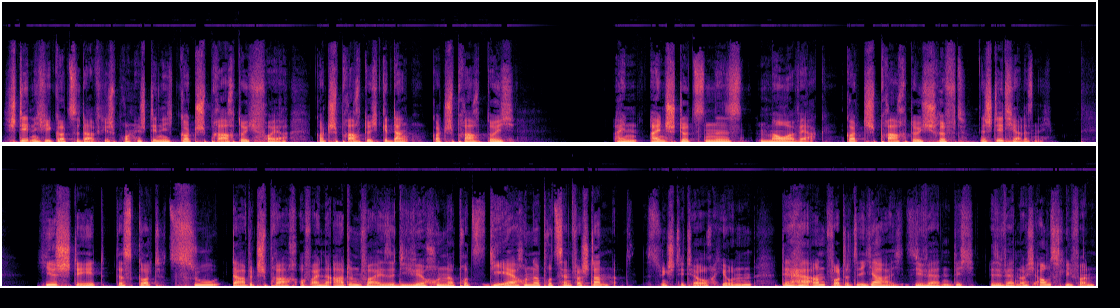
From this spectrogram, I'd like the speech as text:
Hier steht nicht, wie Gott zu David gesprochen. Hier steht nicht, Gott sprach durch Feuer. Gott sprach durch Gedanken. Gott sprach durch ein einstürzendes Mauerwerk. Gott sprach durch Schrift. Das steht hier alles nicht. Hier steht, dass Gott zu David sprach auf eine Art und Weise, die, wir 100%, die er 100% verstanden hat. Deswegen steht ja auch hier unten, der Herr antwortete, ja, sie werden dich, sie werden euch ausliefern.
